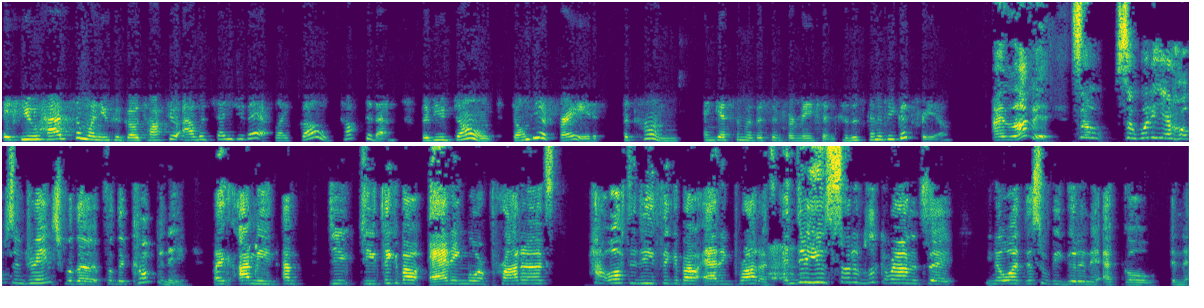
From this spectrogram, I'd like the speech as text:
if you had someone you could go talk to, I would send you there. Like go talk to them. But if you don't, don't be afraid to come and get some of this information because it's going to be good for you. I love it. So, so what are your hopes and dreams for the for the company? Like, I mean, um, do you do you think about adding more products? How often do you think about adding products? And do you sort of look around and say, you know what, this would be good in the Ekow in the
